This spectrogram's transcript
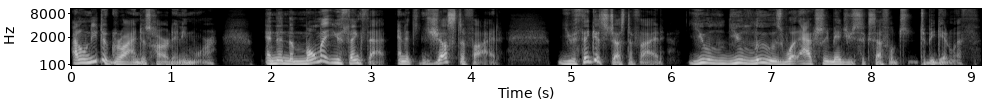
I don't need to grind as hard anymore. And then the moment you think that and it's justified, you think it's justified, you you lose what actually made you successful t- to begin with,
